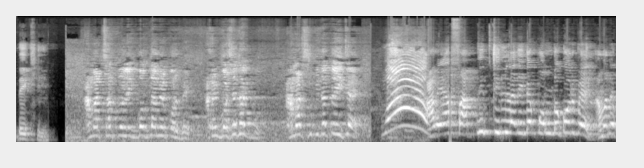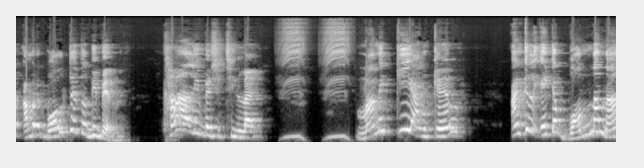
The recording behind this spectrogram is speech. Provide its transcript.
দেখি। আমার ছাত্রলীগ বদনামে করবে। আমি বসে থাকব। আমার সুবিধা তো এইটাই। আরে আপনি চিল্লানিটা বন্ধ করবেন। আমার আমার বলতে তো দিবেন। খালি বেশি চিল্লায়। মানে কি আঙ্কেল? আঙ্কেল এটা বন্যা না।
